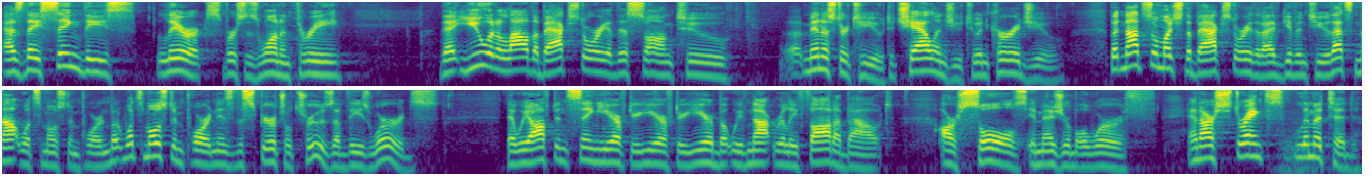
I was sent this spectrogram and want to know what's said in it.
as they sing these lyrics, verses 1 and 3, that you would allow the backstory of this song to uh, minister to you, to challenge you, to encourage you. But not so much the backstory that I've given to you. That's not what's most important. But what's most important is the spiritual truths of these words that we often sing year after year after year, but we've not really thought about our soul's immeasurable worth and our strength's limited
